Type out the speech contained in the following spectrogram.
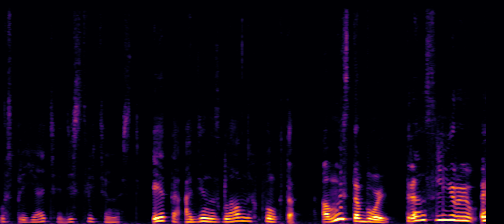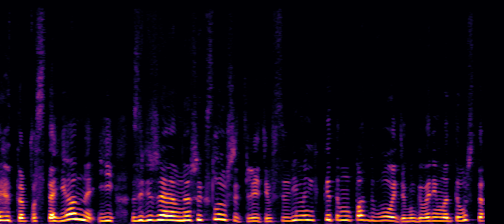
восприятие действительности. Это один из главных пунктов. А мы с тобой транслируем это постоянно и заряжаем наших слушателей этим, все время их к этому подводим и говорим о том, что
